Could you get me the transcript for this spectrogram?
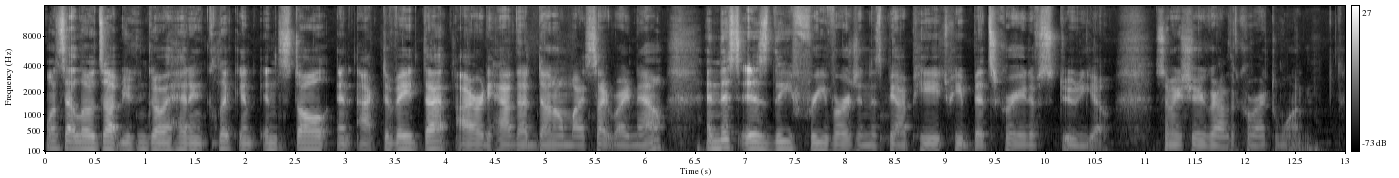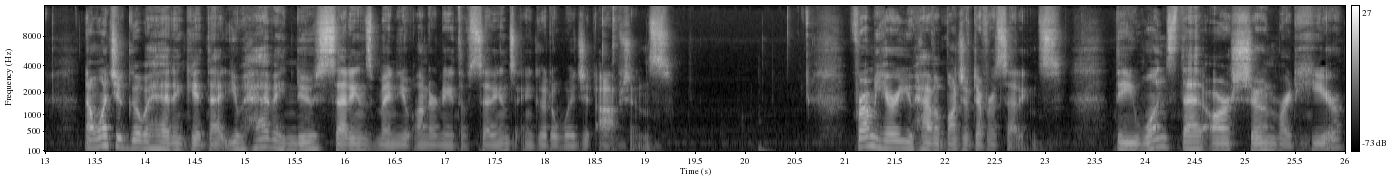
Once that loads up, you can go ahead and click and install and activate that. I already have that done on my site right now. And this is the free version. This by PHP Bits Creative Studio. So make sure you grab the correct one. Now once you go ahead and get that, you have a new settings menu underneath of settings and go to widget options. From here you have a bunch of different settings. The ones that are shown right here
